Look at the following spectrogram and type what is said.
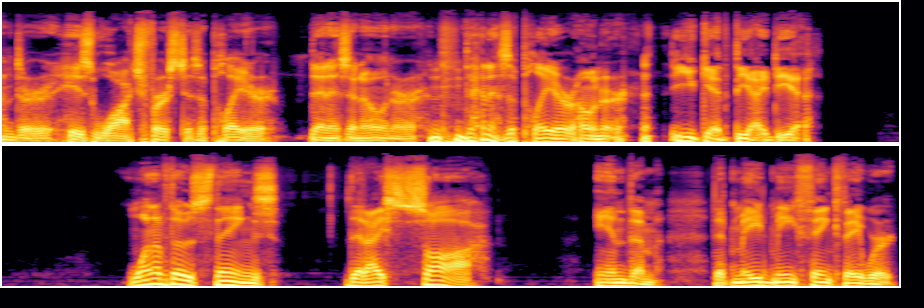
under his watch, first as a player, then as an owner, then as a player owner. you get the idea. One of those things that I saw in them that made me think they were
